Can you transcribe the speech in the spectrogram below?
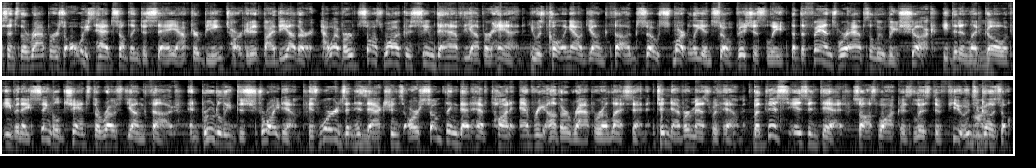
since the rappers always had something to say after being targeted by the other. However, Sauce Walka seemed to have the upper hand. He was calling out Young Thug so smartly and so viciously that the fans were absolutely shook. He didn't let go of even a single chance to roast Young Thug, and brutally destroyed him. His words and his actions are something that have taught every other rapper a lesson to never mess with him. But this isn't it. Sauce Walka's list of feuds Right. goes on.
